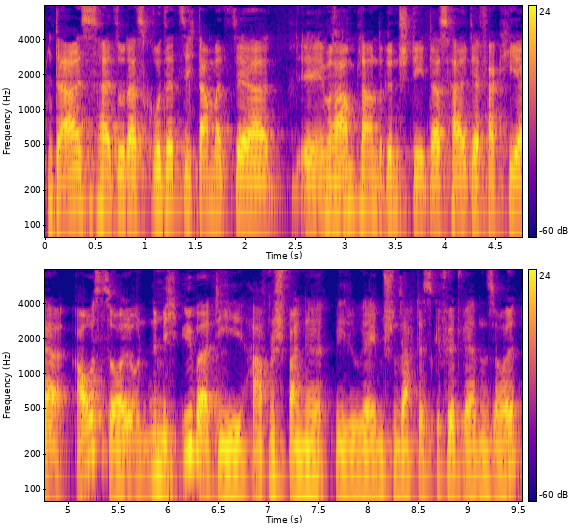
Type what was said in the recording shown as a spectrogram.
da ist es halt so, dass grundsätzlich damals der äh, im Rahmenplan drin steht, dass halt der Verkehr raus soll und nämlich über die Hafenspange, wie du ja eben schon sagtest, geführt werden soll.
